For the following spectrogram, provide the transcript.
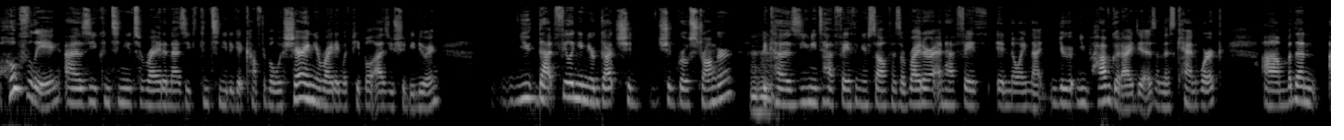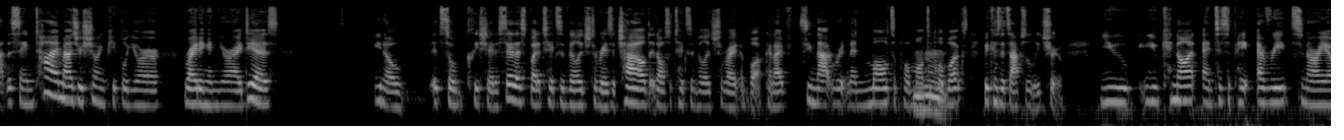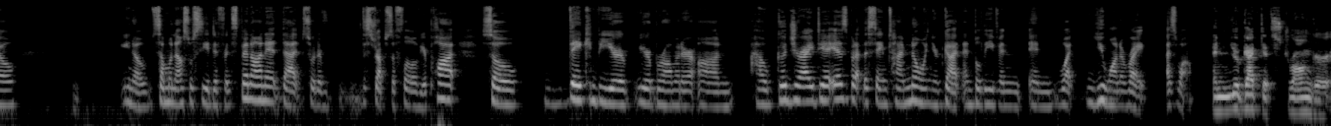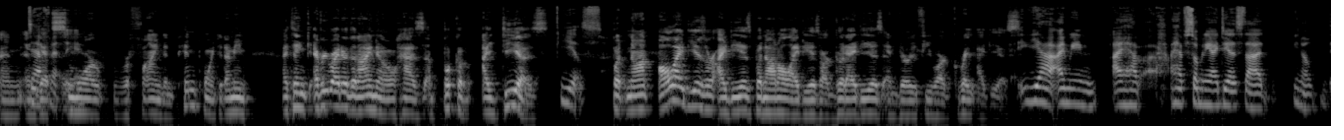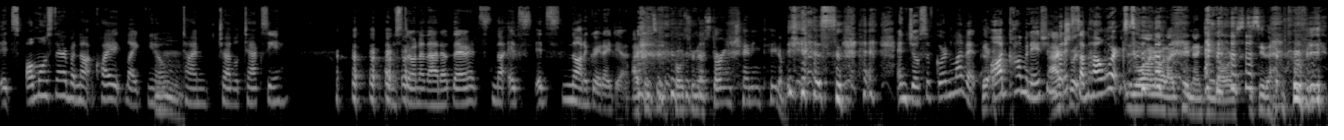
Hopefully, as you continue to write and as you continue to get comfortable with sharing your writing with people as you should be doing, you that feeling in your gut should should grow stronger because you need to have faith in yourself as a writer and have faith in knowing that you you have good ideas and this can work. Um, but then at the same time, as you're showing people your writing and your ideas, you know, it's so cliche to say this, but it takes a village to raise a child. It also takes a village to write a book. And I've seen that written in multiple, multiple books because it's absolutely true. You, you cannot anticipate every scenario. You know, someone else will see a different spin on it that sort of disrupts the flow of your plot. So they can be your, your barometer on how good your idea is, but at the same time, know in your gut and believe in, in what you want to write as well. and your gut gets stronger and, and gets more refined and pinpointed. I mean, I think every writer that I know has a book of ideas, Yes. but not all ideas are ideas, but not all ideas are good ideas, and very few are great ideas. Yeah, I mean, I have I have so many ideas that you know it's almost there, but not quite. Like you know, mm-hmm. time travel taxi. I'm just throwing that out there. It's not. It's it's not a great idea. I can see the poster now, starring Channing Tatum. yes, and Joseph Gordon-Levitt. Yeah. Odd combination, but it somehow works. You want to know what? I'd pay nineteen dollars to see that movie.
